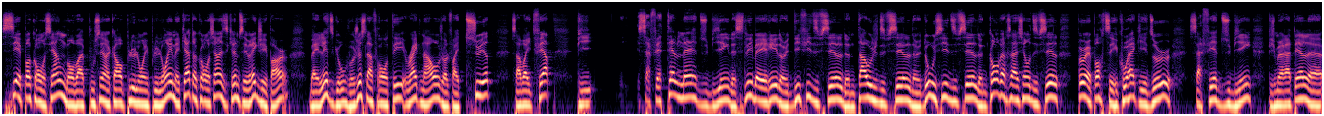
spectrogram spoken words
si elle n'est pas consciente, ben, on va la pousser encore plus loin, plus loin. Mais quand tu as conscience du crime, c'est vrai que j'ai peur, ben let's go. Va juste l'affronter right now. Je vais le faire tout de suite. Ça va être fait. Puis ça fait tellement du bien de se libérer d'un défi difficile, d'une tâche difficile, d'un dossier difficile, d'une conversation difficile, peu importe c'est quoi qui est dur, ça fait du bien. Puis je me rappelle, euh,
